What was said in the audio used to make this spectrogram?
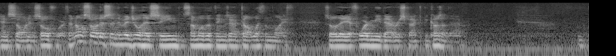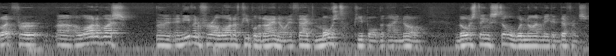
and so on and so forth. And also, this individual has seen some of the things I've dealt with in life, so they afford me that respect because of that. But for uh, a lot of us, uh, and even for a lot of people that I know, in fact, most people that I know, those things still would not make a difference.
